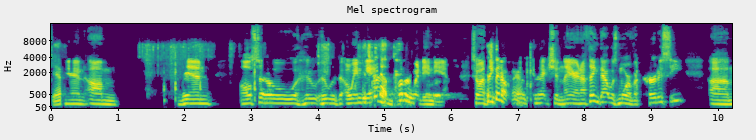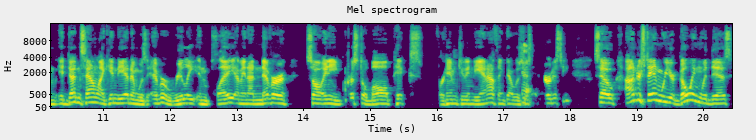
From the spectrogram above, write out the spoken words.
Yep. And um, then also, who, who was, oh, Indiana. brother went to Indiana. So I think there was a connection there. And I think that was more of a courtesy. Um, it doesn't sound like Indiana was ever really in play. I mean, I never saw any crystal ball picks for him to Indiana. I think that was just a courtesy. So I understand where you're going with this,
